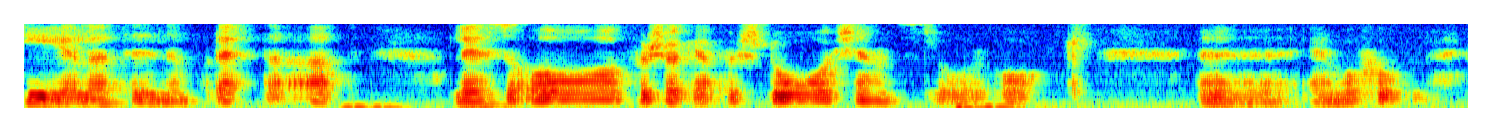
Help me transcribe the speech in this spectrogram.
hela tiden på detta att läsa av, försöka förstå känslor och Eh, emotioner.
